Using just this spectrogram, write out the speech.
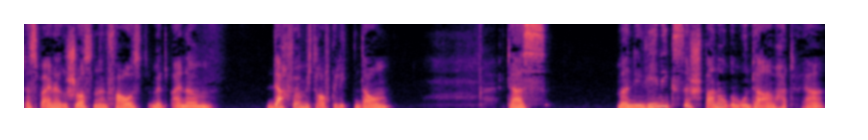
dass bei einer geschlossenen Faust mit einem dachförmig draufgelegten Daumen, dass man die wenigste Spannung im Unterarm hat. Ja?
